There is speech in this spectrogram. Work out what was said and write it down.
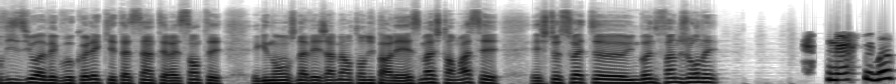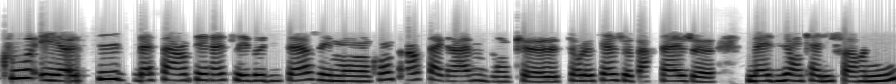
visio avec vos collègues qui est assez intéressante et, dont je n'avais jamais entendu parler. Esma, je t'embrasse et, et je te souhaite euh, une bonne fin de journée. Merci beaucoup. Et euh, si bah, ça intéresse les auditeurs, j'ai mon compte Instagram, donc euh, sur lequel je partage euh, ma vie en Californie.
